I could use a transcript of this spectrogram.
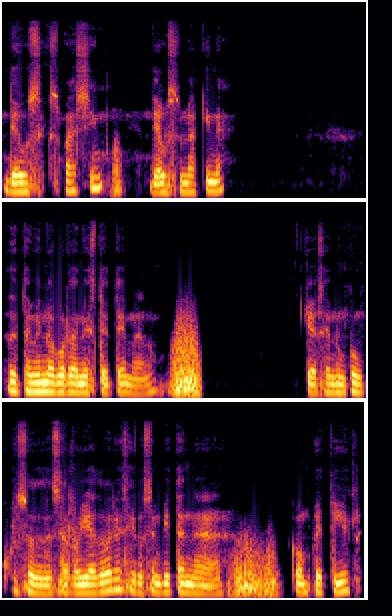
Deus Ex Machina, Deus Máquina, donde también abordan este tema, ¿no? que hacen un concurso de desarrolladores y los invitan a competir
